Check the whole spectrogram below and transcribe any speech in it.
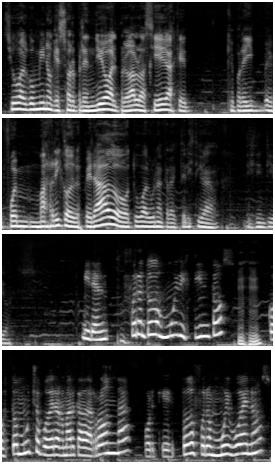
Si hubo algún vino que sorprendió al probarlo a ciegas, que, que por ahí eh, fue más rico de lo esperado o tuvo alguna característica distintiva. Miren, fueron todos muy distintos, costó mucho poder armar cada ronda porque todos fueron muy buenos,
